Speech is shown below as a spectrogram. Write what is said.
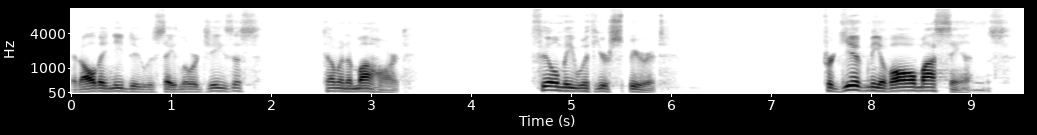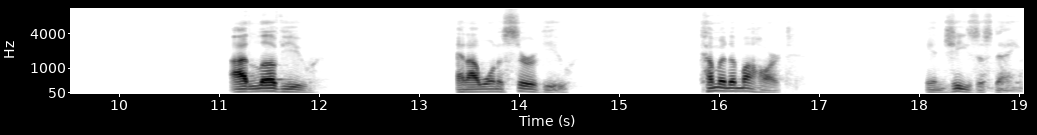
that all they need to do is say, Lord Jesus, come into my heart. Fill me with your spirit. Forgive me of all my sins. I love you and I want to serve you. Come into my heart in Jesus' name.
